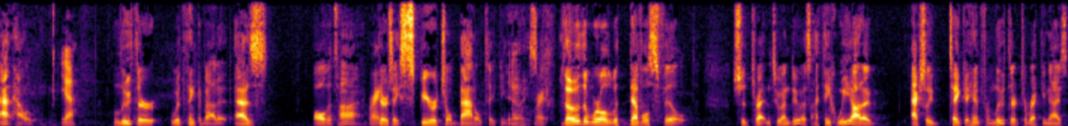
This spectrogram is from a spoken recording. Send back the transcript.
at Halloween. Yeah. Luther would think about it as all the time. Right. There's a spiritual battle taking yeah, place. Right. Though the world with devils filled should threaten to undo us, I think we ought to actually take a hint from Luther to recognize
